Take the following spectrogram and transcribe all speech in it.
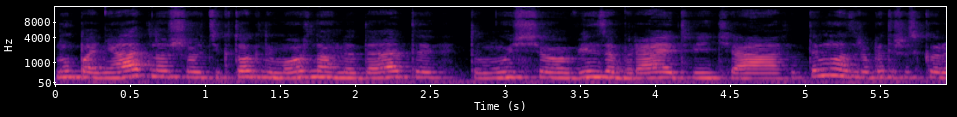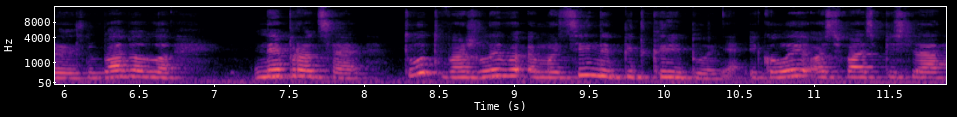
ну понятно, що TikTok не можна оглядати, тому що він забирає твій час. Ти могла зробити щось корисне, бла бла бла. Не про це. Тут важливе емоційне підкріплення. І коли ось вас після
